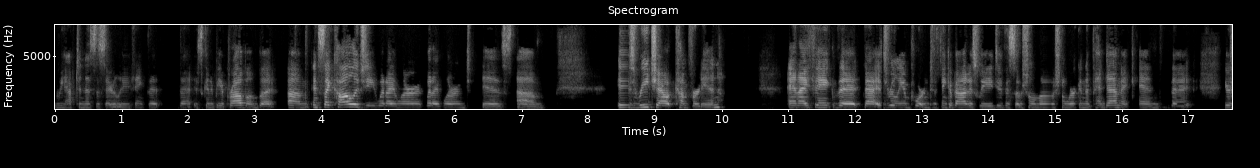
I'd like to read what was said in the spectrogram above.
we have to necessarily think that that is going to be a problem. But um, in psychology, what I learned, what I've learned is um, is reach out, comfort in. And I think that that is really important to think about as we do the social emotional work in the pandemic and that you're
